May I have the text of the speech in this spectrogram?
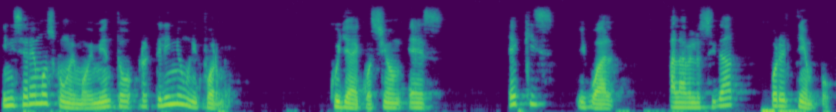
Iniciaremos con el movimiento rectilíneo uniforme, cuya ecuación es x igual a la velocidad por el tiempo,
